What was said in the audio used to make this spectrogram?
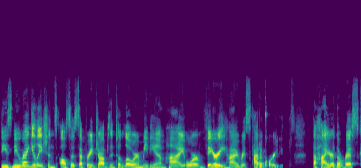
These new regulations also separate jobs into lower, medium, high, or very high risk categories. The higher the risk,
